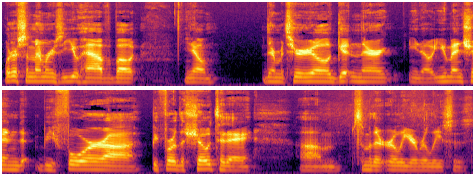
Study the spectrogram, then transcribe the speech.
what are some memories that you have about you know their material, getting there? You know, you mentioned before uh, before the show today um, some of their earlier releases.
